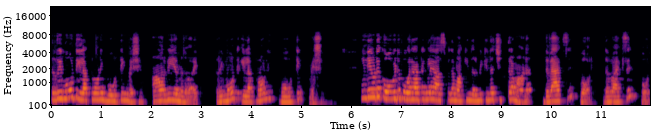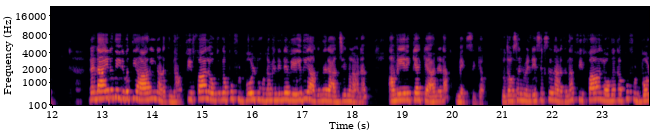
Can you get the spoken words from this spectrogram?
Remote electronic voting machine R V M എന്ന് പറയും. റിമോട്ട് ഇലക്ട്രോണിക് വോട്ടിംഗ് മെഷീൻ ഇന്ത്യയുടെ കോവിഡ് പോരാട്ടങ്ങളെ ആസ്പദമാക്കി നിർമ്മിക്കുന്ന ചിത്രമാണ് the vaccine war the vaccine war രണ്ടായിരത്തി ഇരുപത്തി ആറിൽ നടക്കുന്ന ഫിഫ ലോകകപ്പ് ഫുട്ബോൾ ടൂർണമെന്റിന്റെ വേദിയാകുന്ന രാജ്യങ്ങളാണ് America Canada Mexico. Two thousand twenty സിക്സിൽ നടക്കുന്ന ഫിഫ ലോകകപ്പ് ഫുട്ബോൾ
